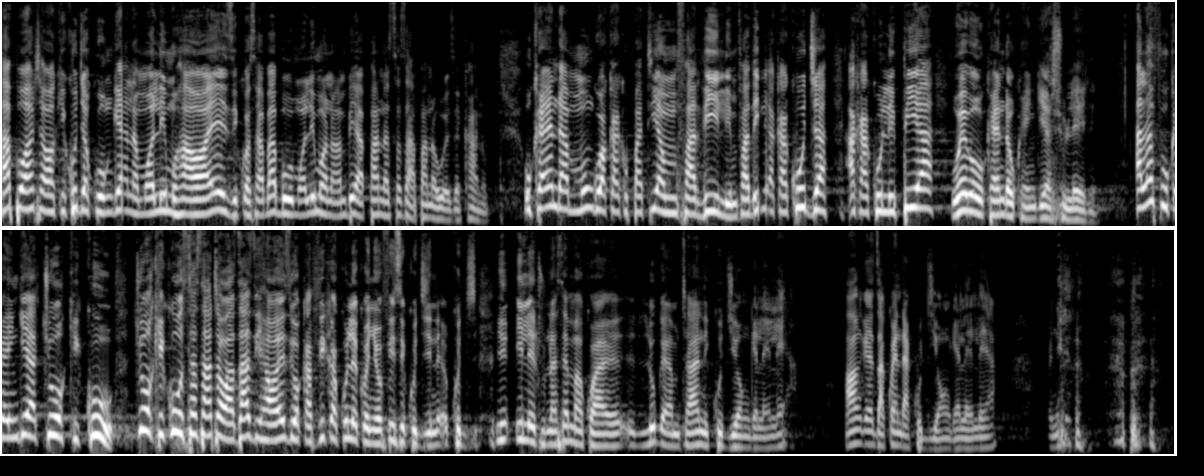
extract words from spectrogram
Hapo hata wakikuja kuongea na mwalimu hawawezi, kwa sababu mwalimu anawaambia hapana, sasa hapana uwezekano. Ukaenda, Mungu akakupatia mfadhili, mfadhili akakuja akakulipia, wewe ukaenda ukaingia shuleni alafu ukaingia chuo kikuu. Chuo kikuu sasa hata wazazi hawawezi wakafika kule kwenye ofisi kujine, kuj, ile tunasema kwa lugha ya mtaani kujiongelelea. Hawangeweza kwenda kujiongelelea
